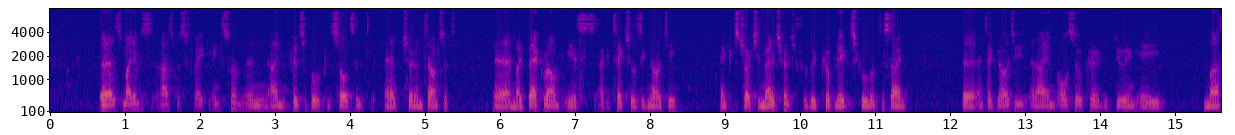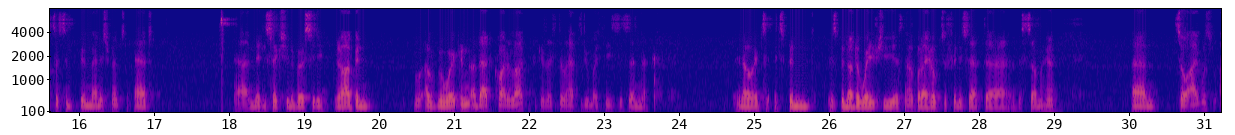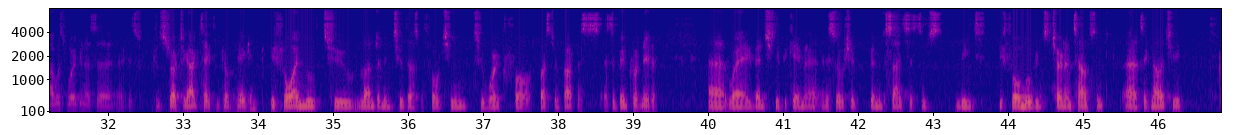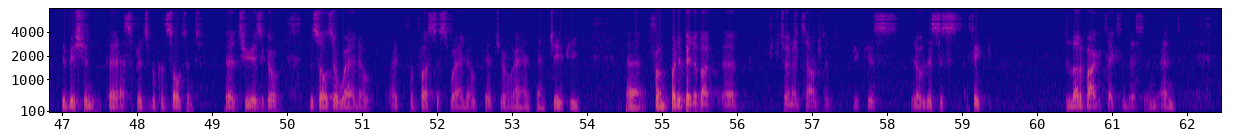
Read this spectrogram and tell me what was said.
Uh, so my name is Rasmus Freyk Engström, and I'm a principal consultant at Turner & Townsend. Uh, my background is architectural technology and construction management from the Copenhagen School of Design uh, and Technology, and I am also currently doing a master's in BIM management at uh, Middlesex University. You know, I've been I've been working on that quite a lot because I still have to do my thesis, and you know, it's it's been it's been underway a few years now, but I hope to finish that uh, this summer here. Um, so I was I was working as a, a constructing architect in Copenhagen before I moved to London in 2014 to work for Foster and Partners as a BIM coordinator, uh, where I eventually became a, an associate BIM and design systems lead before moving to Turner and Townsend uh, Technology division uh, as a principal consultant uh, two years ago. This is also where I know from Foster's where I know Pedro and, and JP uh, from. But a bit about Turner and Townsend because you know this is I think a lot of architects in this, and, and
